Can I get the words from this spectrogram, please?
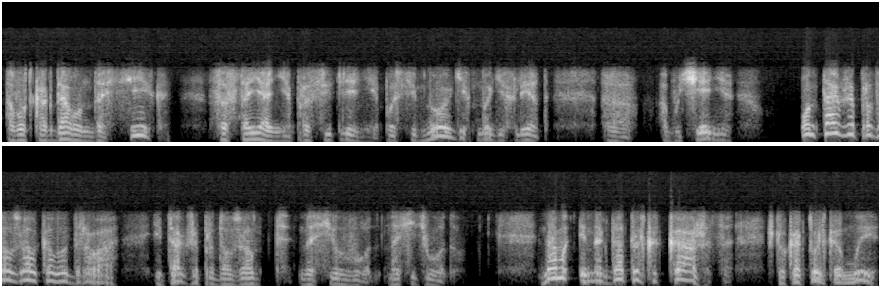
а вот когда он достиг состояния просветления после многих-многих лет э, обучения, он также продолжал колоть дрова и также продолжал носил воду, носить воду. Нам иногда только кажется, что как только мы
